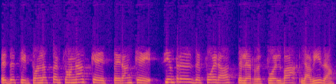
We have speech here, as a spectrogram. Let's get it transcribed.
Es decir, son las personas que esperan que siempre desde fuera se les resuelva la vida.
